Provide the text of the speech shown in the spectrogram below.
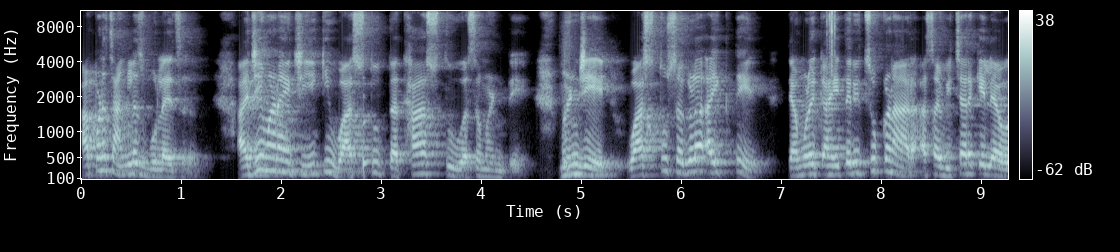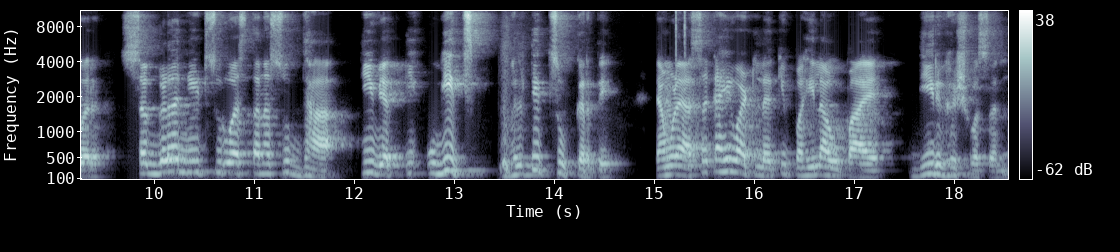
आपण चांगलंच बोलायचं. आजी म्हणायची की वास्तू तथास्तू असं म्हणते. म्हणजे वास्तू सगळं ऐकते त्यामुळे काहीतरी चुकणार असा विचार केल्यावर सगळं नीट सुरू असताना सुद्धा ती व्यक्ती उगीच भलतीच चूक करते. त्यामुळे असं काही वाटलं की पहिला उपाय दीर्घ श्वसन.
